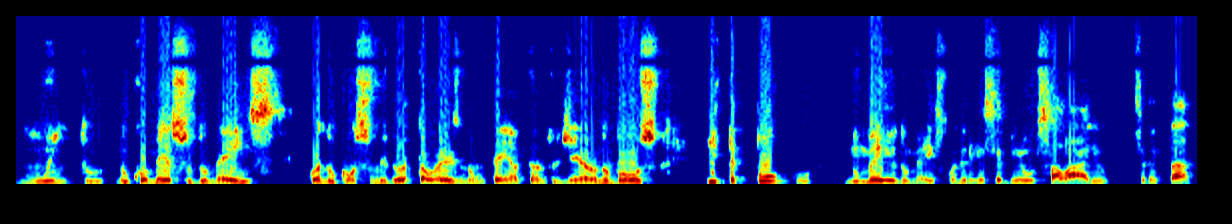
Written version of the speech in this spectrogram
muito no começo do mês, quando o consumidor talvez não tenha tanto dinheiro no bolso, e ter pouco no meio do mês, quando ele recebeu o salário, você tem que estar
